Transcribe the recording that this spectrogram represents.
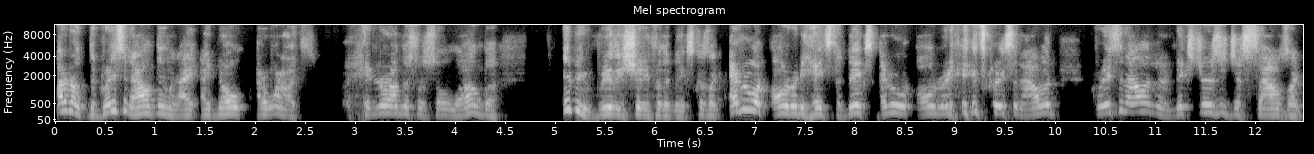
I don't know the Grayson Allen thing. Like I I know I don't want to like hinder on this for so long, but it'd be really shitty for the Knicks because like everyone already hates the Knicks. Everyone already hates Grayson Allen. Grayson Allen in a Knicks jersey just sounds like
